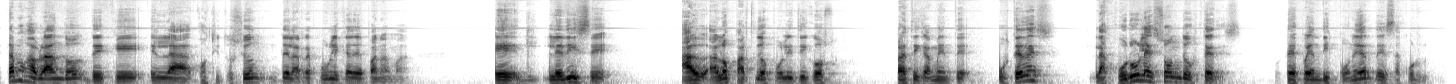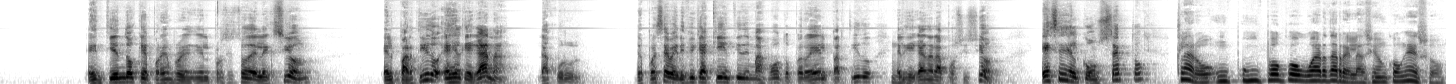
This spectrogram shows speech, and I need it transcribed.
Estamos hablando de que la Constitución de la República de Panamá eh, le dice a, los partidos políticos prácticamente, ustedes, las curules son de ustedes, ustedes pueden disponer de esa curul. Entiendo que, por ejemplo, en el proceso de elección, el partido es el que gana la curul. Después se verifica quién tiene más votos, pero es el partido el que gana la posición. Ese es el concepto. Claro, un, un poco guarda relación con eso,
